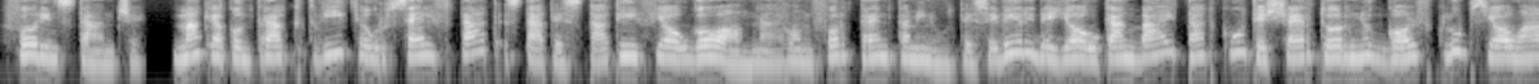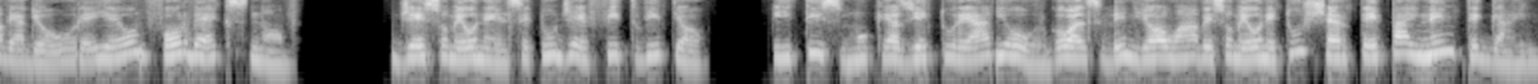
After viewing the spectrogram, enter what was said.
For instance, make a contract with yourself that states that if you go on a run for 30 minutes every day you can buy that cute shirt or new golf clubs you have ad your own for weeks now. Gesome on else to get fit with you. It is much easier to reach your goals when you have some on to share the pain and gain.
